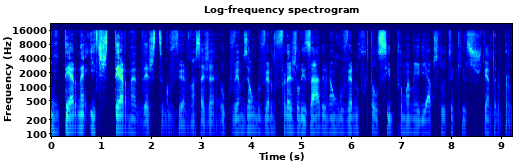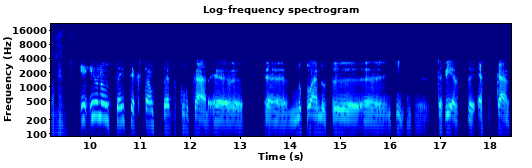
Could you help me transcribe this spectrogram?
interna e externa deste governo. Ou seja, o que vemos é um governo fragilizado e não um governo fortalecido por uma maioria absoluta que o sustenta no Parlamento. Eu não sei se a questão se deve colocar eh, eh, no plano de, eh, enfim, de saber se estes casos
